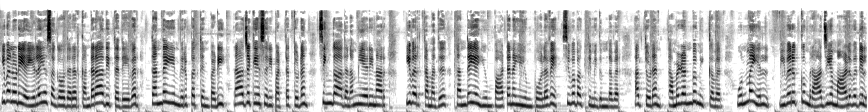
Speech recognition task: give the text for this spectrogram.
இவனுடைய இளைய சகோதரர் கண்டராதித்த தேவர் தந்தையின் விருப்பத்தின்படி ராஜகேசரி பட்டத்துடன் சிங்காதனம் ஏறினார். இவர் தமது தந்தையையும் பாட்டனையையும் போலவே சிவபக்தி மிகுந்தவர். அத்துடன் தமிழன்பு மிக்கவர். உண்மையில் இவருக்கும் ராஜ்யம் ஆளுவதில்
